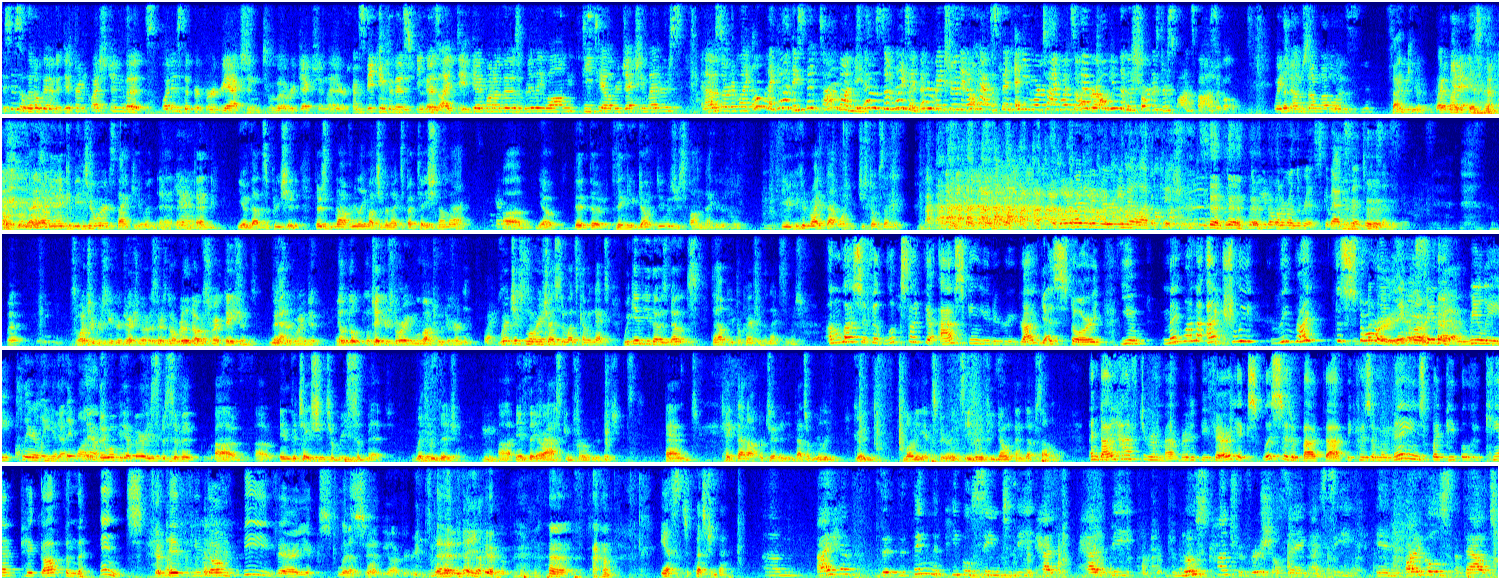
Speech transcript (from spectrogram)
This is a little bit of a different question, but what is the preferred reaction to a rejection letter? I'm speaking to this because I did get one of those really long, detailed rejection letters, and I was sort of like, oh my god, they spent time on me. That was so nice. I better make sure they don't have to spend any more time whatsoever. I'll give them the shortest response possible. Which, on some level, is. Thank you. Right-minded, Okay. I mean, it could be two words, thank you, and, and, Yeah. and, and, you know, that's appreciated. There's not really much of an expectation on that. Okay. Um, you know, the, the thing you don't do is respond negatively. You, you can write that one, just don't send it. Don't write it in your email application. You don't want to run the risk of accidentally sending it. But, so once you've received the rejection notice, there's no, really no expectations that No. you're going to, you'll, you'll, you'll take your story and move on to a different. Right. We're just more interested in what's coming next. We give you those notes to help you prepare for the next submission. Unless if it looks like they're asking you to rewrite the story, you may want to actually rewrite the But story. they, they will say that Yeah. really clearly if Yeah. they want. Yeah. There will be a very specific uh, uh, invitation to resubmit with revision Hmm. uh, if they are asking for revisions. And take that opportunity. That's a really good learning experience, even if you don't end up selling it. And I have to remember to be very explicit about that because I'm amazed by people who can't pick up on the hints if you don't be very explicit. That's why explicit. we are very Yes, it's a question back. Um, I have the, the thing that people seem to be had had be the most controversial thing I see in articles about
